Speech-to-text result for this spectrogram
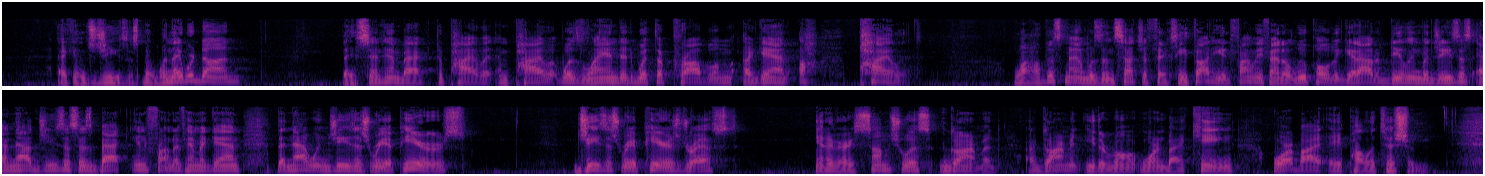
against Jesus. But when they were done, they sent him back to Pilate, and Pilate was landed with the problem again. Oh, Pilate. Wow, this man was in such a fix. He thought he had finally found a loophole to get out of dealing with Jesus, and now Jesus is back in front of him again. But now, when Jesus reappears, Jesus reappears dressed in a very sumptuous garment, a garment either worn by a king or by a politician.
